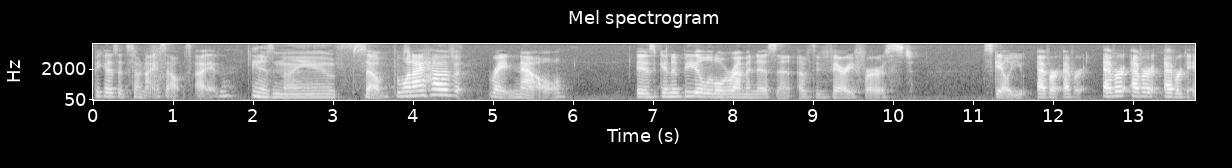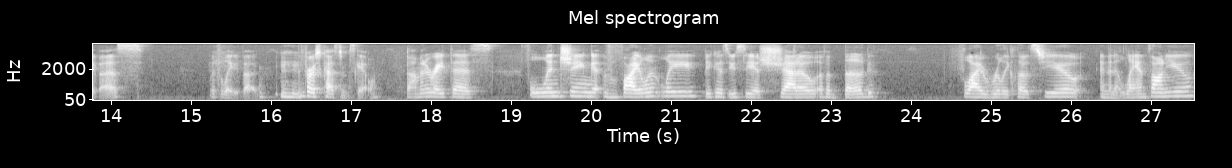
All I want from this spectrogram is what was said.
because it's so nice outside. it is nice. So the one I have right now is gonna be a little reminiscent of the very first scale you ever, ever, ever, ever, ever gave us with the ladybug. Mm-hmm. The first custom scale. So I'm gonna rate this flinching violently because you see a shadow of a bug fly really close to you and then it lands on you,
